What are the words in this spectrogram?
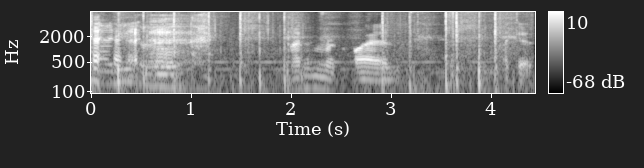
daddy home. Item required. Like it.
